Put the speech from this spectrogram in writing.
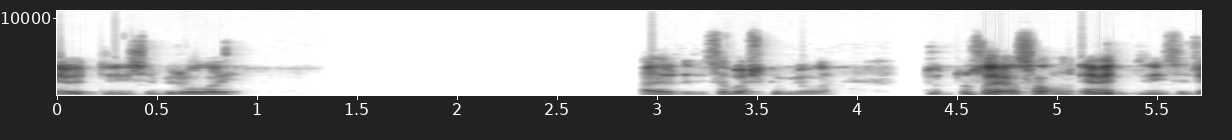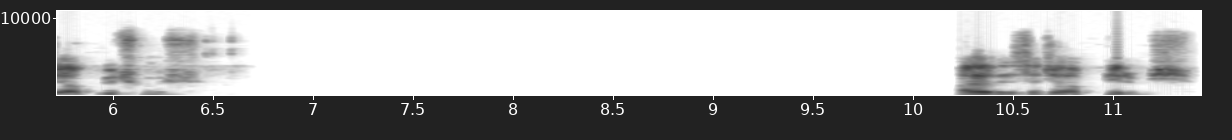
Evet dediyse bir olay. Hayır dediyse başka bir olay. Tuttuğun sayı asal mı? Evet dediyse cevap 3'müş. Hayır dediyse cevap 1'miş.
